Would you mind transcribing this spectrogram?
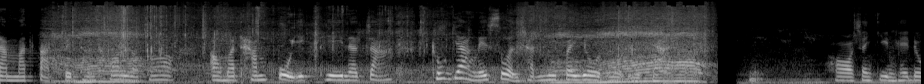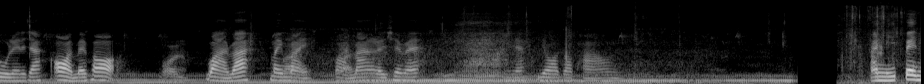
นำมาตัดเป็นท่อนๆแล้วก็เอามาทำปุ๋ยอีกทีนะจ๊ะ ทุกอย่างในสวนฉันมีประโยชน์หมดเลยจ้ะพ่อฉันกินให้ดูเลยนะจ๊ะ อ่อนไหมพ่อก่อน หวานปะใหม่ๆ หวานมากเลยใช่ไหมเนี่ยยอดมะพร้าว อันนี้เป็น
